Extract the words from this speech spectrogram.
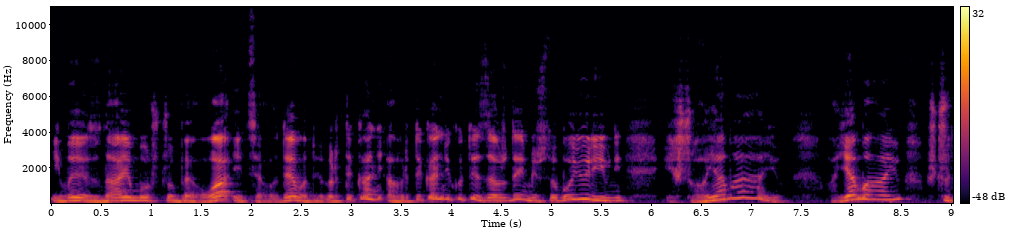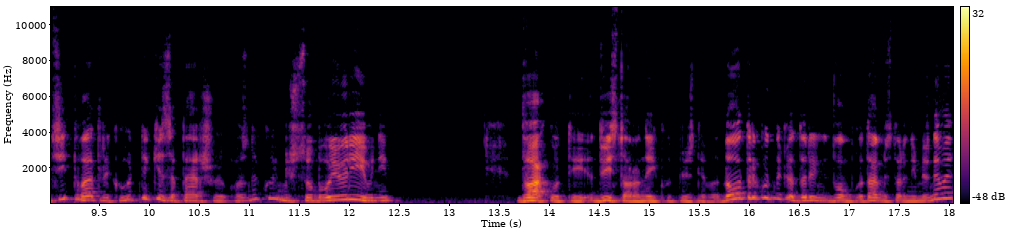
і ми знаємо, що БОА і СОД вони вертикальні, а вертикальні кути завжди між собою рівні. І що я маю? А я маю, що ці два трикутники за першою ознакою між собою рівні. Два кути, дві сторони кут між ними одного трикутника дорівнює двом кутам і стороні між ними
